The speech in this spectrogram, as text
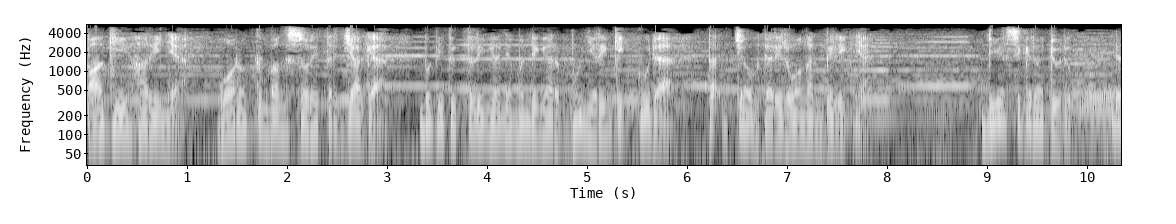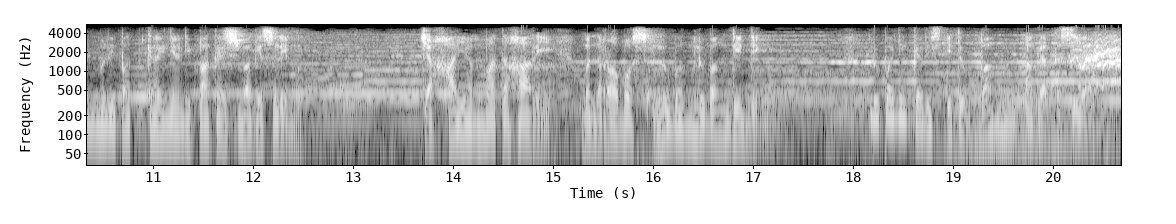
Pagi harinya, Waro Kembang Sore terjaga begitu telinganya mendengar bunyi ringkik kuda tak jauh dari ruangan biliknya. Dia segera duduk dan melipat kain yang dipakai sebagai selimut. Cahaya matahari menerobos lubang-lubang dinding. Rupanya gadis itu bangun agak kesian.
